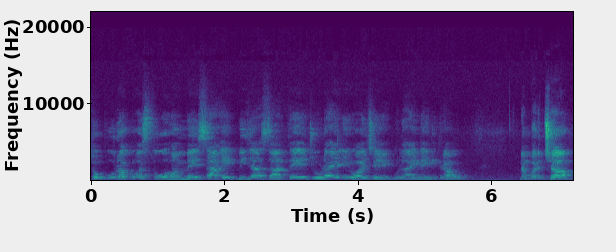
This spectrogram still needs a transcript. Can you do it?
તો પૂરક વસ્તુઓ હંમેશા એકબીજા સાથે જોડાયેલી હોય છે. ભૂલાય નહીં, દીકરાઓ. નંબર 6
